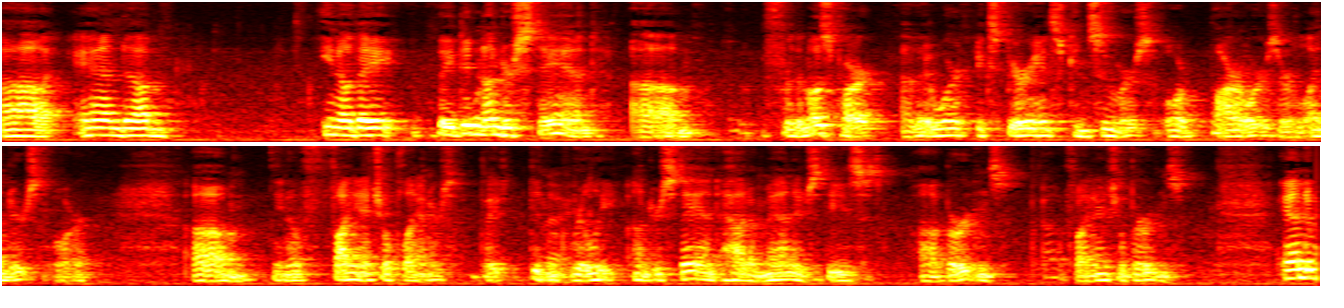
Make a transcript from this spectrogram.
Uh, and um, you know, they they didn't understand. Um, for the most part, uh, they weren't experienced consumers or borrowers or lenders or um, you know financial planners. They didn't right. really understand how to manage these uh, burdens, uh, financial burdens, and it,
